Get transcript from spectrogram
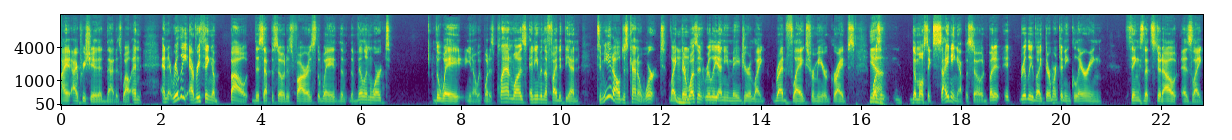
I, I appreciated that as well. And and really everything about this episode as far as the way the, the villain worked, the way, you know, what his plan was, and even the fight at the end, to me it all just kind of worked. Like there Mhm. wasn't really any major like red flags for me or gripes. Yeah. Wasn't the most exciting episode, but it it really like there weren't any glaring things that stood out as like,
